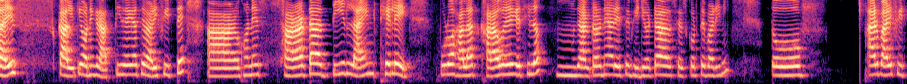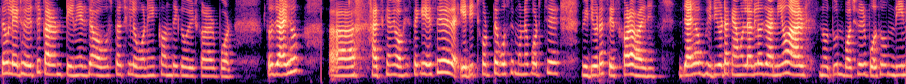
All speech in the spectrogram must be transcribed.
গাইস কালকে অনেক রাত্রি হয়ে গেছে বাড়ি ফিরতে। আর ওখানে সারাটা দিন লাইন ঠেলে পুরো হালাত খারাপ হয়ে গেছিল। যার কারণে আর এসে ভিডিওটা শেষ করতে পারিনি। তো আর বাড়ি ফিরতেও লেট হয়েছে, কারণ ট্রেনের যা অবস্থা ছিল অনেকক্ষণ থেকে ওয়েট করার পর। তো যাই হোক আজকে আমি অফিস থেকে এসে এডিট করতে বসে মনে পড়ছে ভিডিওটা শেষ করা হয়নি। যাই হোক ভিডিওটা কেমন লাগল জানিও, আর নতুন বছরের প্রথম দিন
